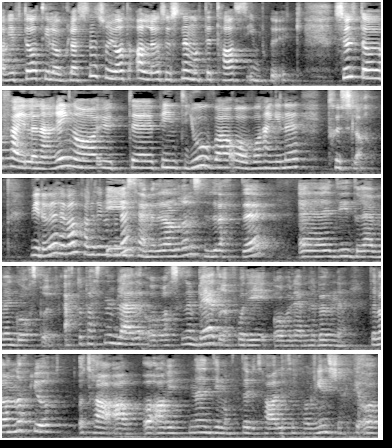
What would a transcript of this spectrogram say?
avgifter til overklassen, som gjorde at alle ressursene måtte tas i bruk. Sult og feilernæring og utpint jord var overhengende trusler. Videre, Hevald, kan du si noe I om det? senmiddelalderen snudde dette. Eh, de drev med gårdsbruk. Etter pesten ble det overraskende bedre for de overlevende bøndene. Det var nok jord å ta av, og avgiftene de måtte betale til kongen, kirke og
